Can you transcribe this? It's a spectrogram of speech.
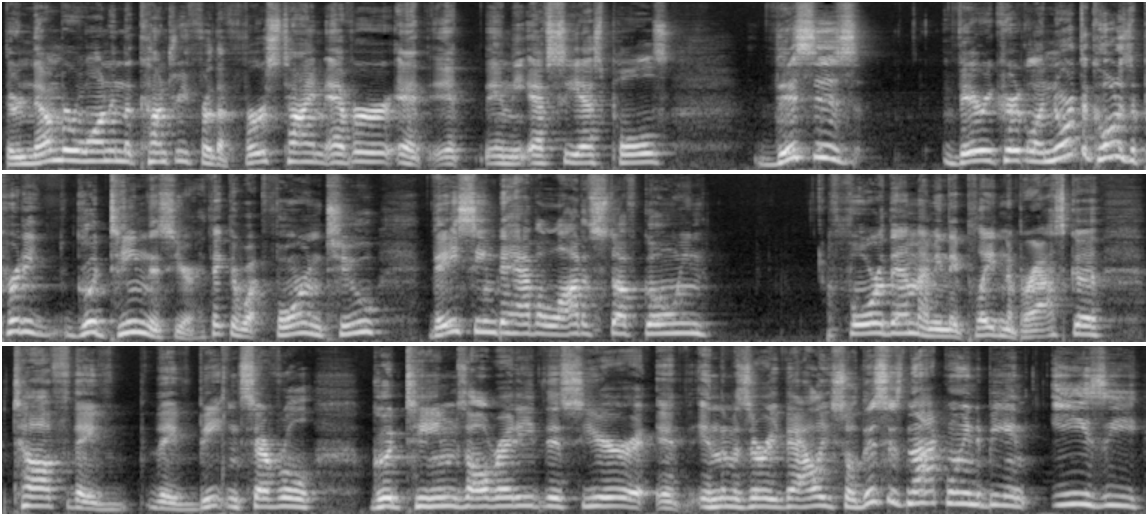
They're number 1 in the country for the first time ever at, at, in the FCS polls. This is very critical. And North Dakota's a pretty good team this year. I think they're what, 4 and 2. They seem to have a lot of stuff going for them. I mean, they played Nebraska tough. They've they've beaten several good teams already this year in the Missouri Valley. So this is not going to be an easy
